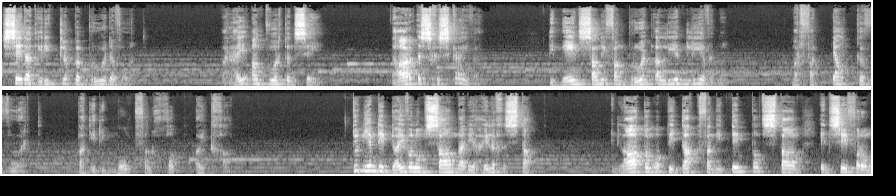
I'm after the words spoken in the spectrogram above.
sê dat hierdie klippe brode word. Maar hy antwoord en sê: Daar is geskrywe: Die mens sal nie van brood alleen lewe nie, maar van elke woord wat uit die mond van God uitgaan. Toe neem die duiwel hom saam na die heilige stad en laat hom op die dak van die tempel staan en sê vir hom:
